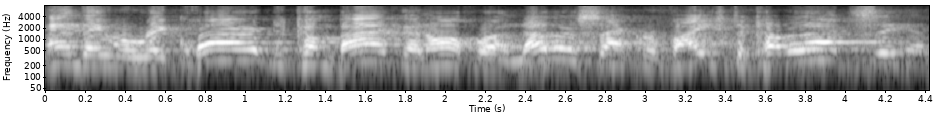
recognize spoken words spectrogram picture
and they were required to come back and offer another sacrifice to cover that sin.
